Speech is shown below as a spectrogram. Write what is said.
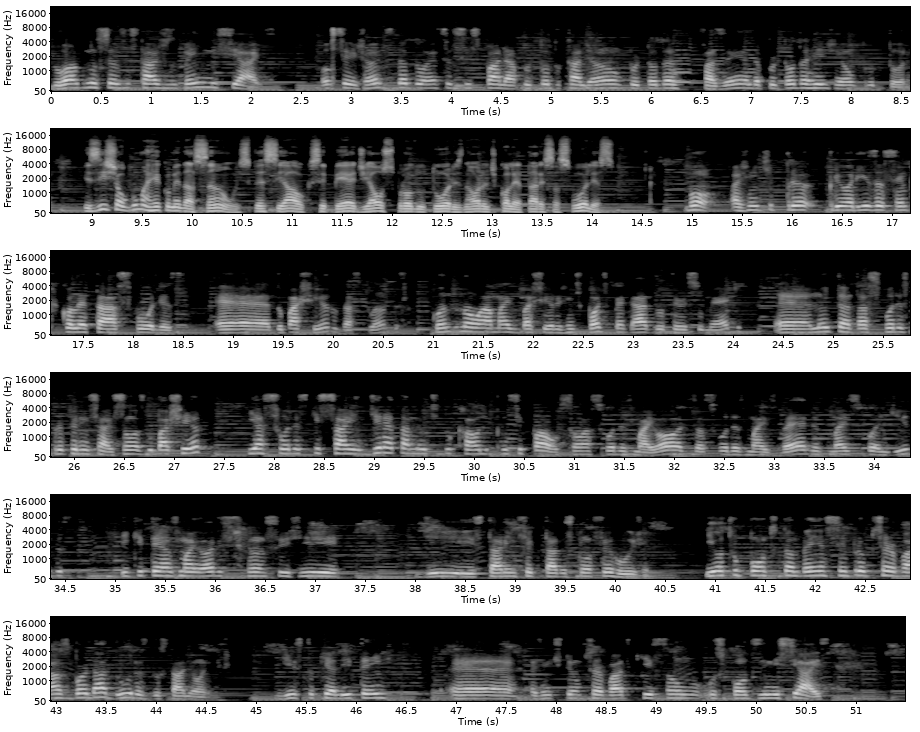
logo nos seus estágios bem iniciais. Ou seja, antes da doença se espalhar por todo o talhão, por toda a fazenda, por toda a região produtora. Existe alguma recomendação especial que se pede aos produtores na hora de coletar essas folhas? Bom, a gente prioriza sempre coletar as folhas é, do bacheiro das plantas. Quando não há mais bacheiro, a gente pode pegar do terço médio. É, no entanto, as folhas preferenciais são as do bacheiro e as folhas que saem diretamente do caule principal são as folhas maiores, as folhas mais velhas, mais expandidas e que têm as maiores chances de, de estarem infectadas com a ferrugem. E outro ponto também é sempre observar as bordaduras dos talhões, visto que ali tem é, a gente tem observado que são os pontos iniciais.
